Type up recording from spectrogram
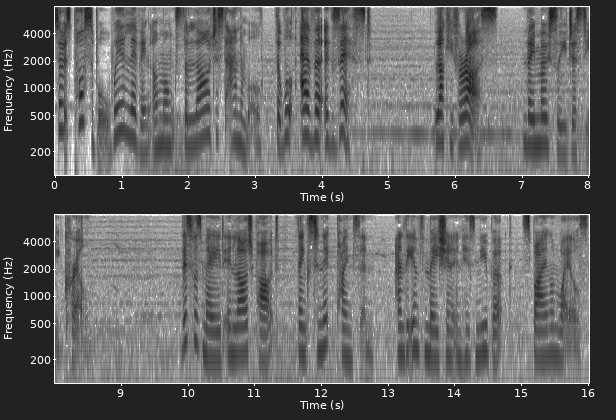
So it's possible we're living amongst the largest animal that will ever exist. Lucky for us, they mostly just eat krill. This was made in large part thanks to Nick Pyenson and the information in his new book, Spying on Whales.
